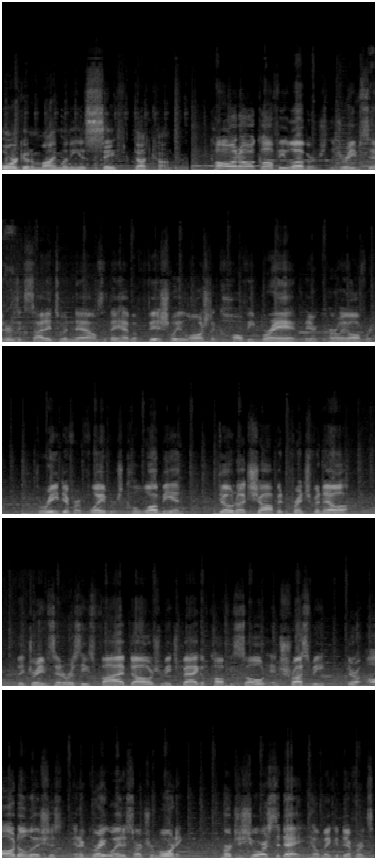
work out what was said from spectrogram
or go to mymoneyissafe.com. Calling all coffee lovers. The Dream Center is excited to announce that they have officially launched a coffee brand. They are currently offering three different flavors Colombian, Donut Shop, and French Vanilla. The Dream Center receives $5 from each bag of coffee sold, and trust me, they're all delicious and a great way to start your morning. Purchase yours today to help make a difference.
